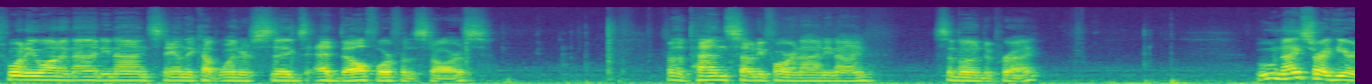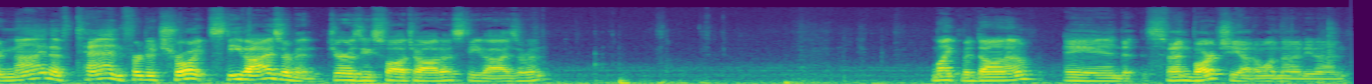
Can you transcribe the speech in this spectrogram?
21 and 99 Stanley Cup winner Sigs. Ed Belfour for the Stars. For the Pens, 74 and 99. Simone Dupre. Ooh, nice right here. 9 of 10 for Detroit. Steve Yzerman. Jersey swatch auto, Steve Yzerman. Mike Modano, and Sven Baertschi out of 199.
